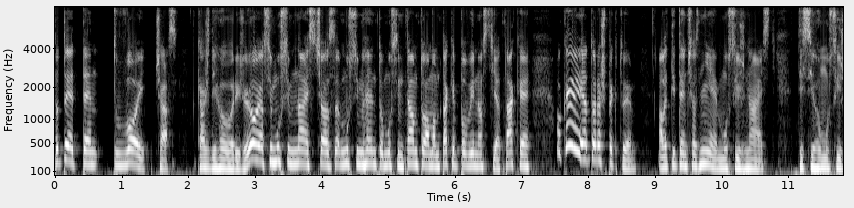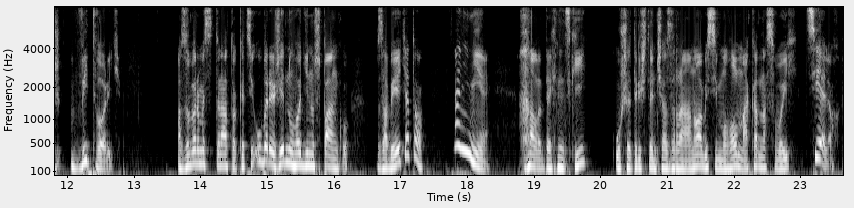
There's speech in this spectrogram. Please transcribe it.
toto je ten tvoj čas. Každý hovorí, že jo, ja si musím nájsť čas, musím hento, musím tamto a mám také povinnosti a také. OK, ja to rešpektujem. Ale ty ten čas nie musíš nájsť. Ty si ho musíš vytvoriť. A zoberme si to na to, keď si uberieš jednu hodinu spánku, zabije ťa to? Ani nie. Ale technicky ušetríš ten čas ráno, aby si mohol makať na svojich cieľoch.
